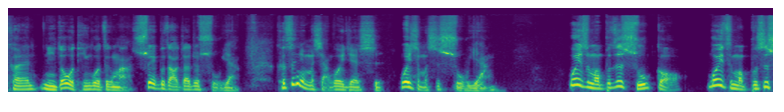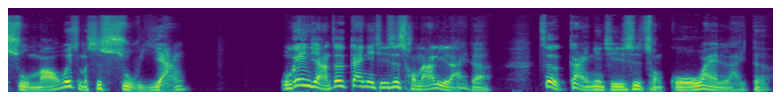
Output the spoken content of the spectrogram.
可能你都有听过这个嘛，睡不着觉就数羊。可是你有没有想过一件事？为什么是属羊？为什么不是属狗？为什么不是属猫？为什么是属羊？我跟你讲，这个概念其实是从哪里来的？这个概念其实是从国外来的，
